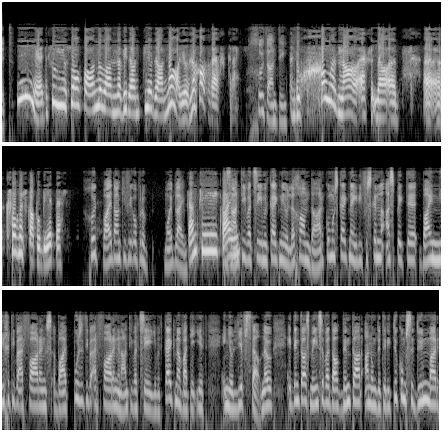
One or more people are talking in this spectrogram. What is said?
eet. Nee, dis hoe jy jouself behandel en dan weer hanteer daarna, jou liggaam regkry. Goed, Antie. En hoe gouer na ek na 'n 'n swangerskap hoe beter. Goed, baie dankie vir die oproep. Mooi bly. Dankie. Dis Bye. Antie wat sê jy moet kyk na jou liggaam daar. Kom ons kyk na hierdie verskillende aspekte, baie negatiewe ervarings, baie positiewe ervaring en Antie wat sê jy moet kyk na wat jy eet en jou leefstyl. Nou, ek dink daar's mense wat dalk dink daaraan om dit in die toekoms te doen, maar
